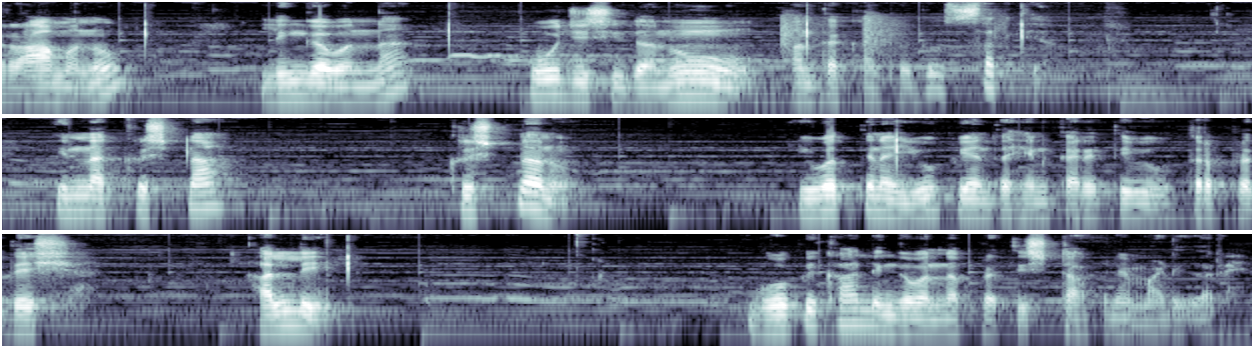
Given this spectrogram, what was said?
ರಾಮನು ಲಿಂಗವನ್ನು ಪೂಜಿಸಿದನು ಅಂತಕ್ಕಂಥದ್ದು ಸತ್ಯ. ಇನ್ನು ಕೃಷ್ಣ, ಕೃಷ್ಣನು ಇವತ್ತಿನ ಯು ಪಿ ಅಂತ ಏನು ಕರಿತೀವಿ ಉತ್ತರ ಪ್ರದೇಶ. ಅಲ್ಲಿ ಗೋಪಿಕಾಲಿಂಗವನ್ನು ಪ್ರತಿಷ್ಠಾಪನೆ ಮಾಡಿದ್ದಾರೆ.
